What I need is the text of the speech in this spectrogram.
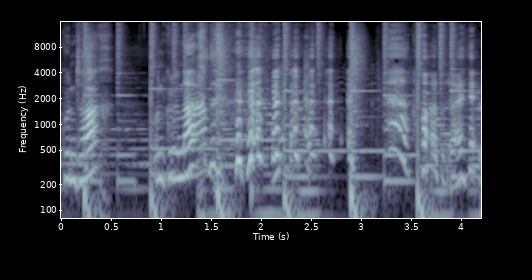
guten Tag und gute Nacht. Haut rein.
